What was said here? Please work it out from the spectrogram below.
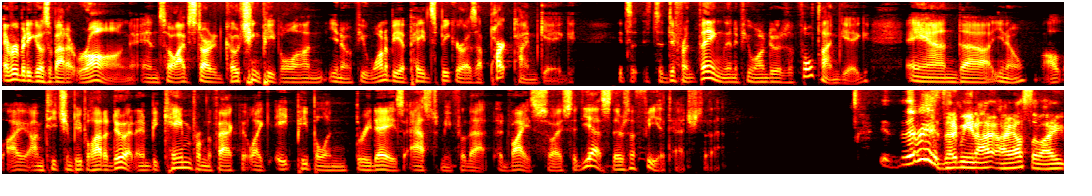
everybody goes about it wrong, and so I've started coaching people on, you know, if you want to be a paid speaker as a part time gig it's a, it's a different thing than if you want to do it as a full time gig. And uh, you know, I'll, I, I'm teaching people how to do it, and it became from the fact that like eight people in three days asked me for that advice. So I said, yes, there's a fee attached to that. There is. I mean, I, I also I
